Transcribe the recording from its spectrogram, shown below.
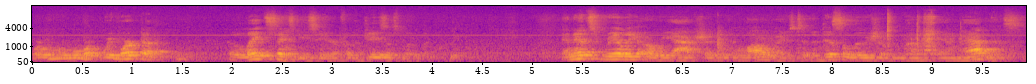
We're, we're, we worked up the late sixties here for the Jesus movement. And it's really a reaction in a lot of ways to the disillusionment and madness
